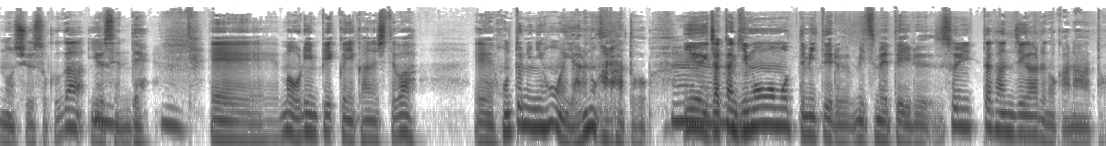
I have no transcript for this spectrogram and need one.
の収束が優先で、うん。うん、えー、まあ、オリンピックに関しては、えー、本当に日本はやるのかなという若干疑問を持って見てる、見つめている、そういった感じがあるのかなと。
